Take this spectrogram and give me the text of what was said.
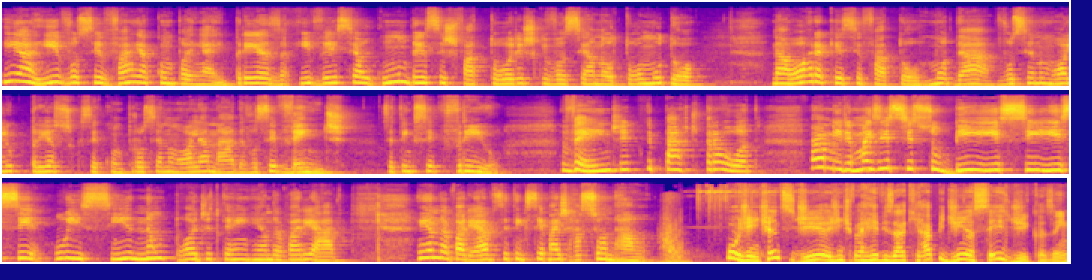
E aí você vai acompanhar a empresa e ver se algum desses fatores que você anotou mudou. Na hora que esse fator mudar, você não olha o preço que você comprou, você não olha nada, você vende. Você tem que ser frio. Vende e parte para outra. Ah, Miriam, mas e se subir? E se, e se? O e se não pode ter em renda variável. Renda variável você tem que ser mais racional. Bom, gente, antes de ir, a gente vai revisar aqui rapidinho as seis dicas, hein?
